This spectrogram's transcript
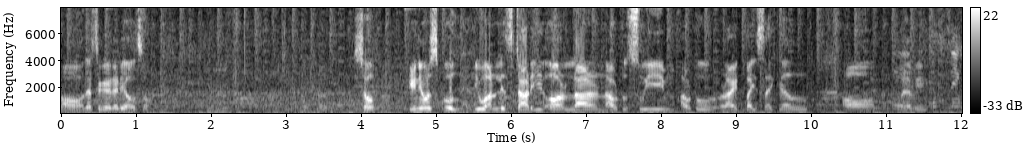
Oh, that's a great idea also. So, in your school, you only study or learn how to swim, how to ride bicycle, or maybe Thing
